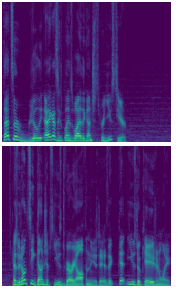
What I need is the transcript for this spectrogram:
that's a really, I guess explains why the gunships were used here. Because we don't see gunships used very often these days. They get used occasionally.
